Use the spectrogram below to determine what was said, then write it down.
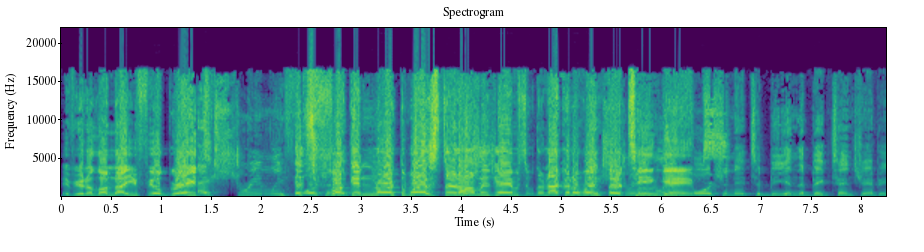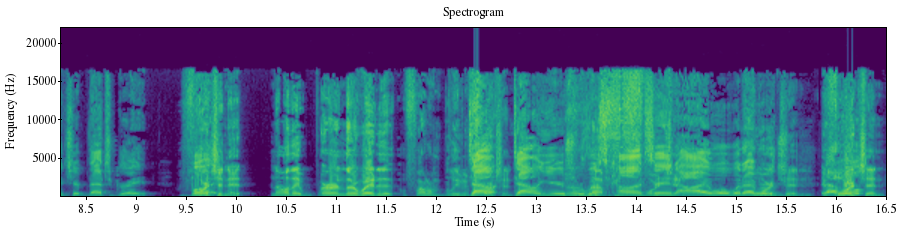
if you're an alumni, you feel great. Extremely fortunate. It's fucking be- Northwestern. How many games? They're not going to win 13 extremely games. Fortunate to be in the Big Ten championship. That's great. But Fortunate. No, they earned their way to the. I don't believe in down fortune. down years for Wisconsin, fortune. Iowa, whatever. fortune. That whole- fortune.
